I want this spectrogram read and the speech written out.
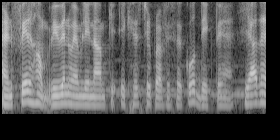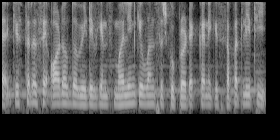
एंड फिर हम विवियन वेमली नाम के एक हिस्ट्री प्रोफेसर को देखते हैं। याद है, किस तरह से order of the Witwiccans Merlin के वंशज को प्रोटेक्ट करने की शपथ ली थी?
